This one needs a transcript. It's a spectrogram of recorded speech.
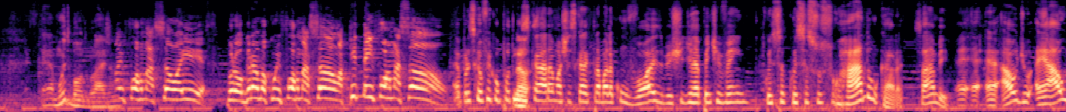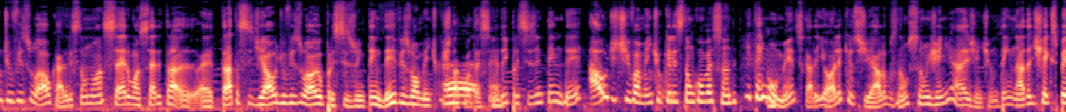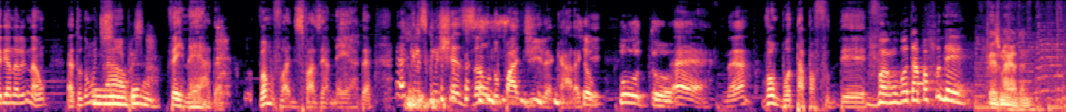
É muito bom dublagem. Né? Uma informação aí, programa com informação, aqui tem informação. É por isso que eu fico puto com esse cara, mas esse cara que trabalha com voz, bicho, e de repente vem com esse, com esse sussurrado, cara, sabe? É, é, é áudio, é audiovisual, cara. Eles estão numa série, uma série tra é, trata-se de audiovisual. Eu preciso entender visualmente o que está é. acontecendo e preciso entender auditivamente o que eles estão conversando. E tem momentos, cara, e olha que os diálogos não são geniais, gente. Não tem nada de Shakespeareano ali, não. É tudo muito não, simples. Fez merda Vamos desfazer a merda. É aqueles clichêzão do Padilha, cara. Seu que... puto. É, né? Vamos botar pra fuder. Vamos botar pra fuder. Fez merda.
